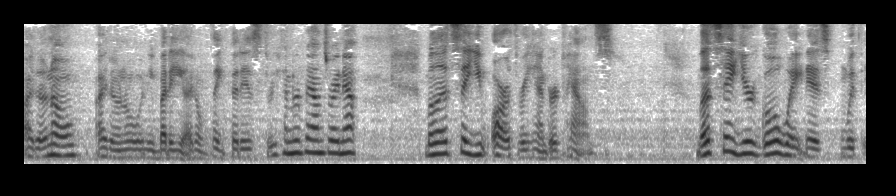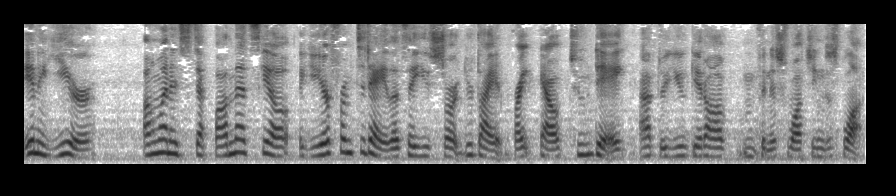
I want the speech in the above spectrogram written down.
I don't know. I don't know anybody, I don't think that is 300 pounds right now. But let's say you are 300 pounds. Let's say your goal weight is within a year. I want to step on that scale a year from today. Let's say you start your diet right now, today, after you get off and finish watching this vlog.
